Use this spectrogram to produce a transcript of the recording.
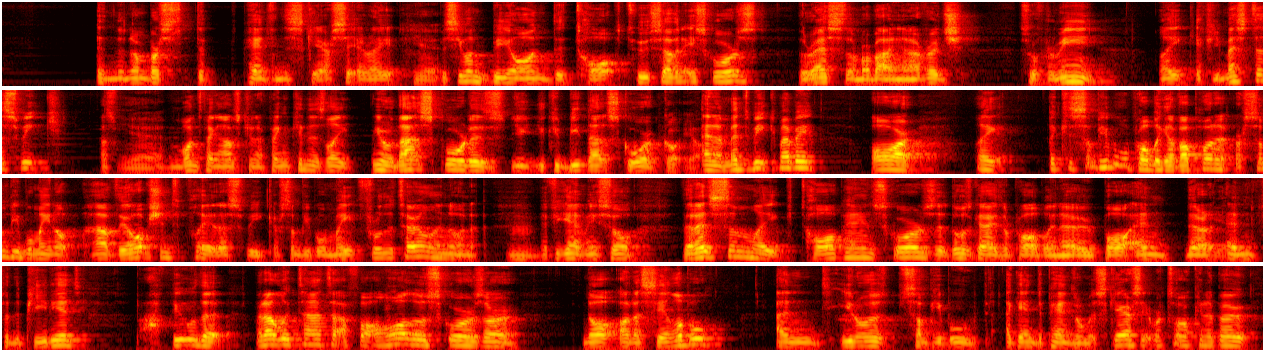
and the numbers depend on the scarcity, right? Yeah. But see one beyond the top 270 scores, the rest of them are bang average. So for me, like if you missed this week, that's yeah. one thing I was kind of thinking is like, you know, that score is you, you could beat that score Got you. in a midweek maybe. Or like because some people will probably give up on it, or some people might not have the option to play it this week, or some people might throw the towel in on it. Mm. If you get me, so there is some like top end scores that those guys are probably now bought in. They're yeah. in for the period. But I feel that when I looked at it, I thought a lot of those scores are not unassailable. And you know, some people again depends on what scarcity we're talking about.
